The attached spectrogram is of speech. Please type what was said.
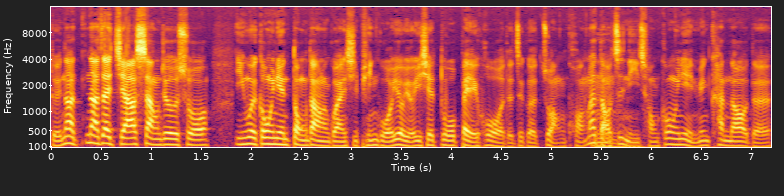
对，那那再加上就是说，因为供应链动荡的关系，苹果又有一些多备货的这个状况，那导致你从供应链里面看到的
